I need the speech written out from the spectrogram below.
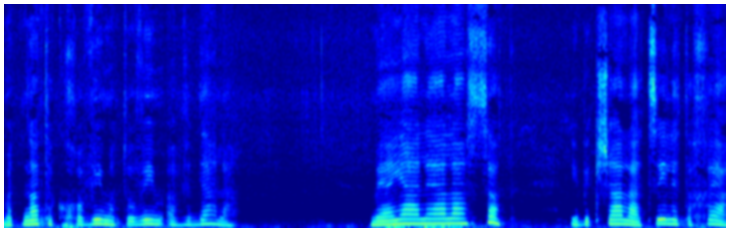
מתנת הכוכבים הטובים אבדה לה. מה היה עליה לעשות? היא ביקשה להציל את אחיה,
